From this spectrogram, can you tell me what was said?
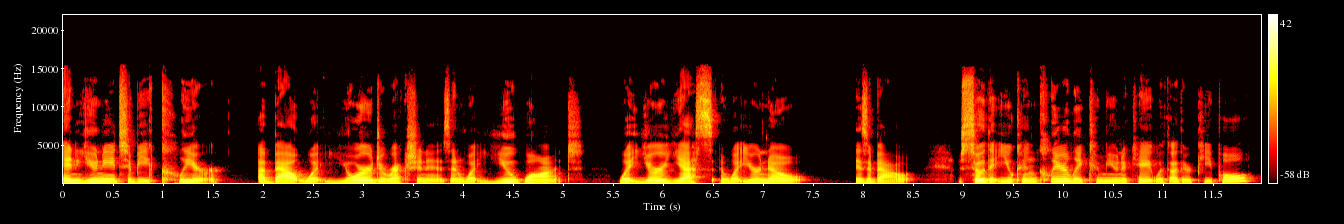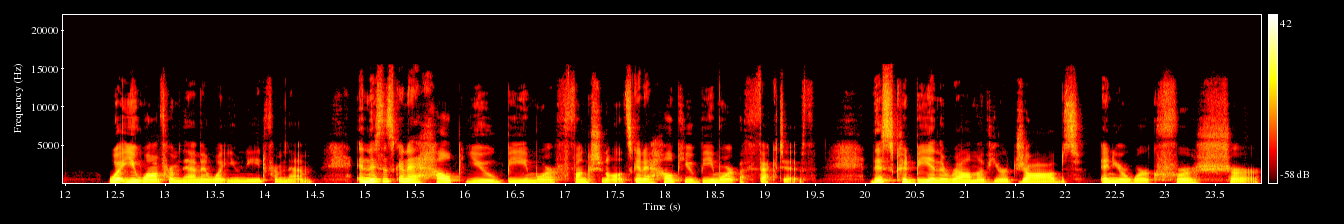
And you need to be clear about what your direction is and what you want, what your yes and what your no is about, so that you can clearly communicate with other people what you want from them and what you need from them. And this is going to help you be more functional, it's going to help you be more effective. This could be in the realm of your jobs and your work for sure.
